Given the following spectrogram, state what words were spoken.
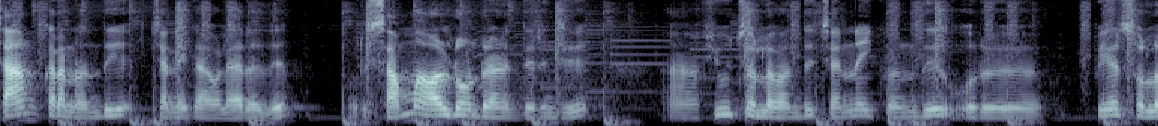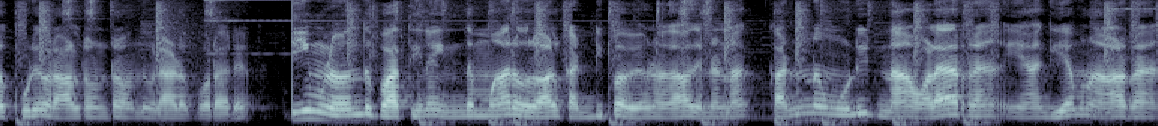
சாம் கரன் வந்து சென்னைக்காக விளையாடுறது. ஒரு செம்ம ஆல்ரவுண்டர் எனக்கு தெரிஞ்சு. ஃப்யூச்சரில் வந்து சென்னைக்கு வந்து ஒரு பேர் சொல்லக்கூடிய ஒரு ஆல்ரவுண்டராக வந்து விளையாட போகிறாரு டீமில் வந்து பார்த்தீங்கன்னா இந்த மாதிரி ஒரு ஆள் கண்டிப்பாக வேணும். அதாவது என்னென்னா கண்ணை மூடிட்டு நான் விளையாடுறேன் என் கேம் நான் ஆடுறேன்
